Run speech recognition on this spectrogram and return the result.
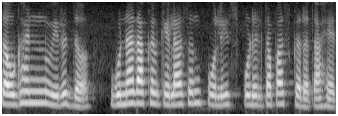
चौघांविरुद्ध गुन्हा दाखल केला असून पोलीस पुढील तपास करत आहेत.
